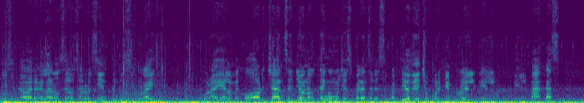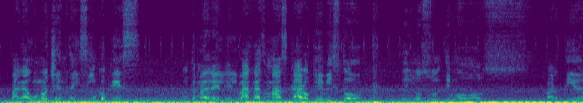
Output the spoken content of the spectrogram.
nos acaba de regalar un 0-0 reciente, entonces por ahí, por ahí a lo mejor chance. Yo no tengo mucha esperanza en este partido. De hecho, por ejemplo, el, el, Bajas paga 1.85, que es puta madre, el, Bajas más caro que he visto en los últimos partidos,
